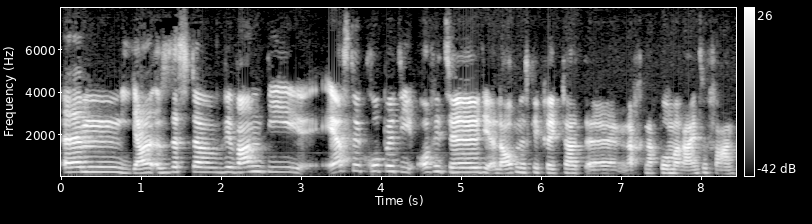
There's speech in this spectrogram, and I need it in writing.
Ähm, ja, also das, da, wir waren die erste Gruppe, die offiziell die Erlaubnis gekriegt hat, äh, nach, nach Burma reinzufahren.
